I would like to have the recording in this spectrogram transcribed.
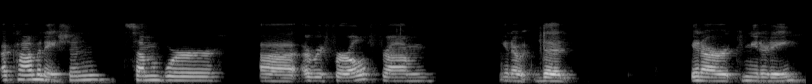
a combination. Some were uh, a referral from, you know, the in our community.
